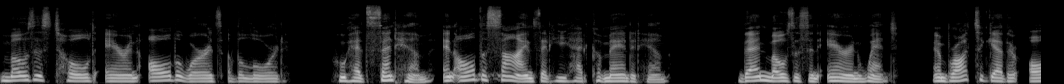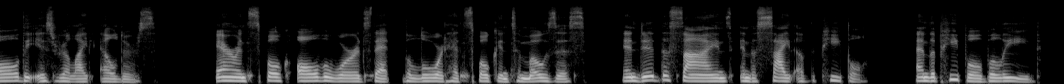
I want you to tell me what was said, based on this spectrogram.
Moses told Aaron all the words of the Lord, who had sent him, and all the signs that he had commanded him. Then Moses and Aaron went and brought together all the Israelite elders. Aaron spoke all the words that the Lord had spoken to Moses and did the signs in the sight of the people, and the people believed.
